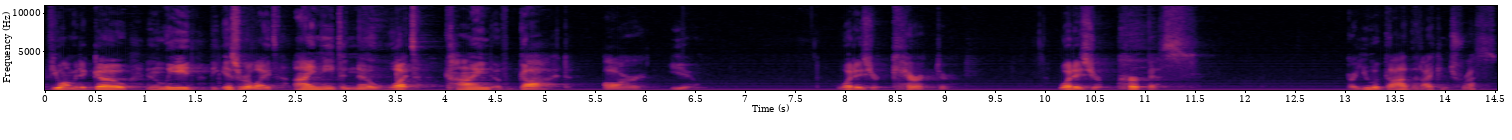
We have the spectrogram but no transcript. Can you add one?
if you want me to go and lead the Israelites, I need to know what kind of God are you? What is your character? What is your purpose? Are you a God that I can trust?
